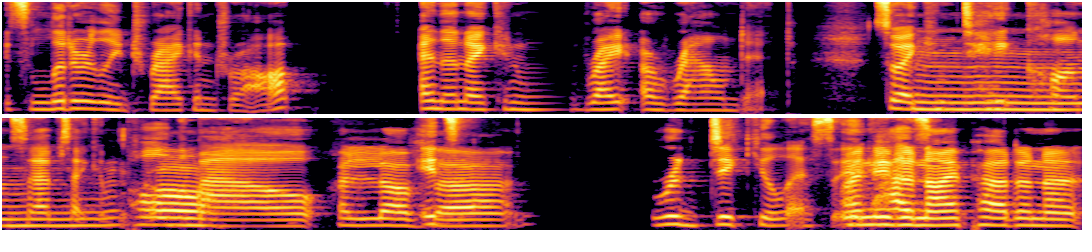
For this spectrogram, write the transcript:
It's literally drag and drop. And then I can write around it. So I can take concepts, I can mm, pull oh, them out. I love it's that. Ridiculous. It I need has, an iPad and a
